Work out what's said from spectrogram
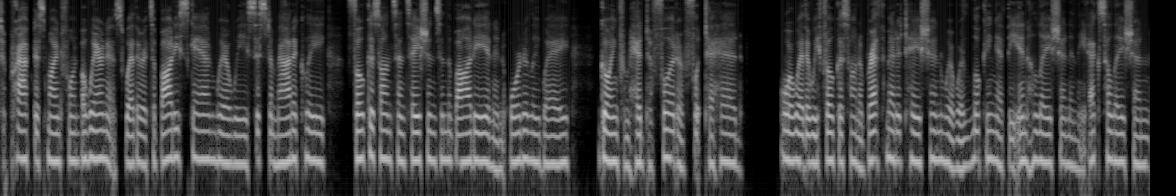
to practice mindful awareness, whether it's a body scan where we systematically focus on sensations in the body in an orderly way, going from head to foot or foot to head, or whether we focus on a breath meditation where we're looking at the inhalation and the exhalation,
